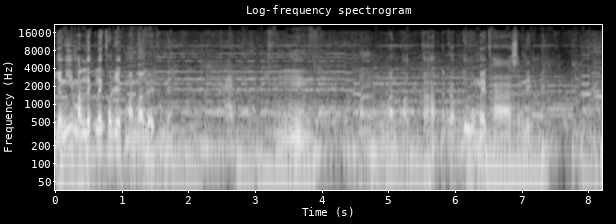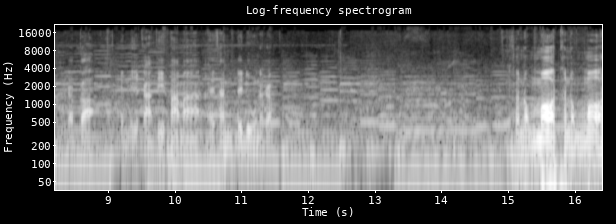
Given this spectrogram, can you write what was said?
อย่างนี้มันเล็ก ๆเขาเรียกมันอะไรครับเนี่ยอืมมันมันผักกาดนะครับ ดูแม่ค้าสักนิดหนึงนะครับก็เป็นบรรยากาศที่พามาให้ท่านได้ดูนะครับ ขนมมอดขนมมอด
